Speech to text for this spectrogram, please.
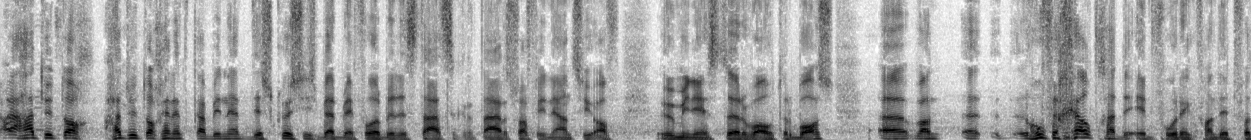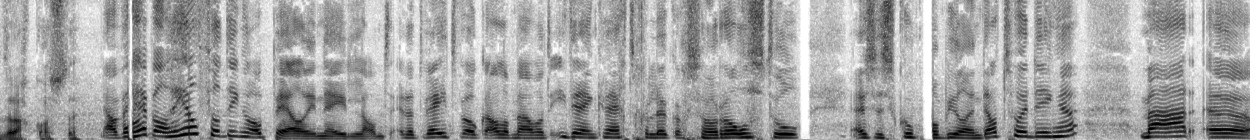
Maar had u toch, had u toch in het kabinet discussies met bijvoorbeeld de staatssecretaris van Financiën... of uw minister Wouter Bos? Uh, want uh, hoeveel geld gaat de invoering van dit verdrag kosten? Nou, we hebben al heel veel dingen op peil in Nederland. En dat weten we ook allemaal, want iedereen krijgt gelukkig zo'n rolstoel... en zijn scoopmobiel en dat soort dingen. Maar uh,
